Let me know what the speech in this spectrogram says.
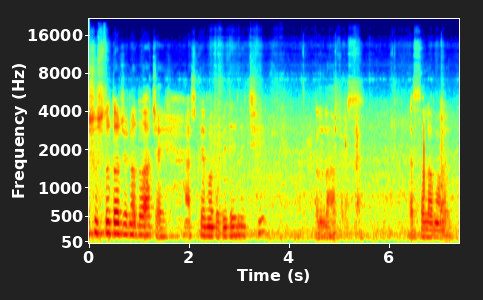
সুস্থতার জন্য দোয়া চাই। আজকের মতো বিদায় নিচ্ছি। আল্লাহ হাফেজ। আসসালামু আলাইকুম।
